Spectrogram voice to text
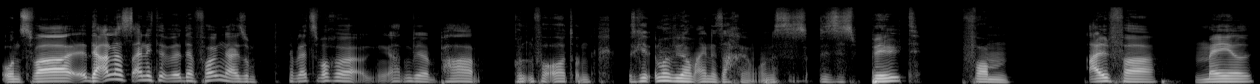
Und zwar, der Anlass ist eigentlich der, der folgende. Also, ich habe letzte Woche hatten wir ein paar Runden vor Ort und es geht immer wieder um eine Sache. Und es ist dieses Bild vom Alpha-Male,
